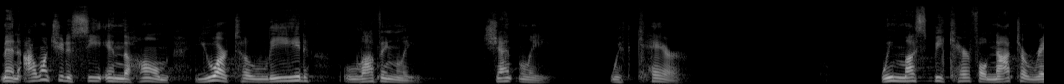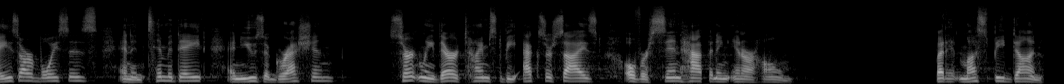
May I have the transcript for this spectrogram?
Men, I want you to see in the home, you are to lead lovingly, gently, with care. We must be careful not to raise our voices and intimidate and use aggression. Certainly, there are times to be exercised over sin happening in our home. But it must be done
